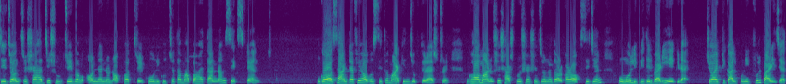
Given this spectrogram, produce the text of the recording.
যে যন্ত্রের সাহায্যে সূর্য এবং অন্যান্য নক্ষত্রের কৌণিক উচ্চতা মাপা হয়, তার নাম সেক্সট্যান্ট। গ, সান্টাফে অবস্থিত মার্কিন যুক্তরাষ্ট্রে। ঘ, মানুষের শ্বাস প্রশ্বাসের জন্য দরকার অক্সিজেন উঙ লিপিদের বাড়ি এগড়ায় চ একটি কাল্পনিক ফুল, পারিজাত।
